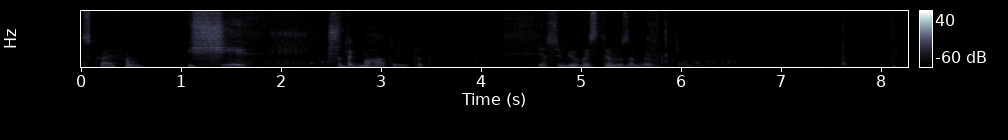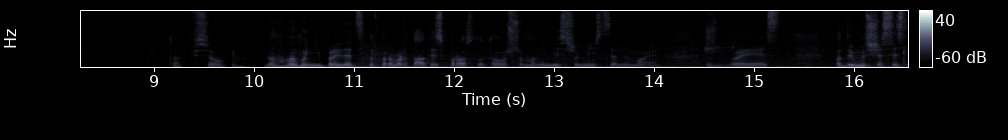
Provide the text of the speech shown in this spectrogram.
З кайфом. І ще! Що так багато її тут? Я собі весь трюм забив. Так, все. Ну, мені прийдеться тепер вертатись просто, того що в мене місця місця немає. Жесть. Подивимось, щас,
